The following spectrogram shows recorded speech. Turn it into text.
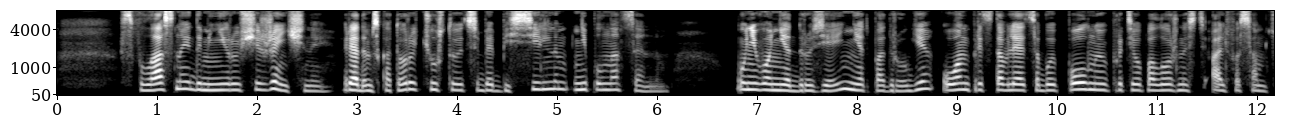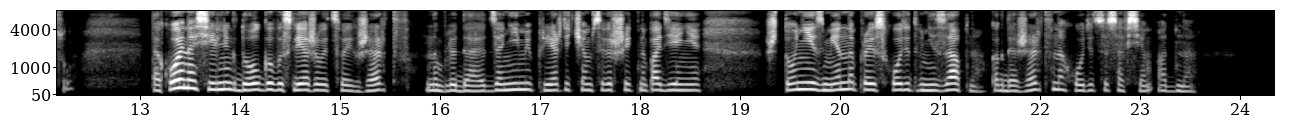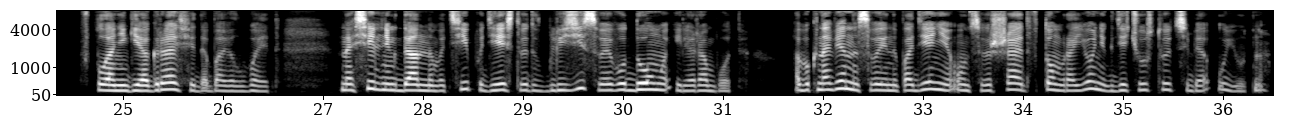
с властной доминирующей женщиной, рядом с которой чувствует себя бессильным, неполноценным — у него нет друзей, нет подруги, он представляет собой полную противоположность альфа-самцу. Такой насильник долго выслеживает своих жертв, наблюдает за ними, прежде чем совершить нападение, что неизменно происходит внезапно, когда жертва находится совсем одна. В плане географии, добавил Уэйт, насильник данного типа действует вблизи своего дома или работы. Обыкновенно свои нападения он совершает в том районе, где чувствует себя уютно.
